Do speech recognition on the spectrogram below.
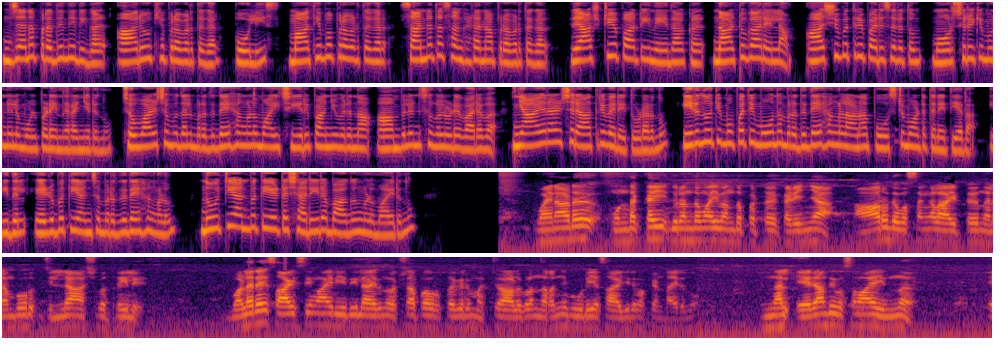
ജനപ്രതിനിധികൾ ആരോഗ്യ പ്രവർത്തകർ പോലീസ് മാധ്യമപ്രവർത്തകർ സന്നദ്ധ സംഘടനാ പ്രവർത്തകർ രാഷ്ട്രീയ പാർട്ടി നേതാക്കൾ നാട്ടുകാരെല്ലാം ആശുപത്രി പരിസരത്തും മോർച്ചറിക്ക് മുന്നിലും ഉൾപ്പെടെ നിറഞ്ഞിരുന്നു. ചൊവ്വാഴ്ച മുതൽ മൃതദേഹങ്ങളുമായി ചീറിപ്പാഞ്ഞുവരുന്ന ആംബുലൻസുകളുടെ വരവ് ഞായറാഴ്ച രാത്രി വരെ തുടർന്നു. ഇരുന്നൂറ്റി മുപ്പത്തിമൂന്ന് മൃതദേഹങ്ങളാണ് പോസ്റ്റ്മോർട്ടത്തിനെത്തിയത്. ഇതിൽ എഴുപത്തിയഞ്ച് മൃതദേഹങ്ങളും നൂറ്റി അൻപത്തിയെട്ട് ശരീരഭാഗങ്ങളുമായിരുന്നു. വയനാട് മുണ്ടക്കൈ ദുരന്തമായി ബന്ധപ്പെട്ട് കഴിഞ്ഞ ആറു ദിവസങ്ങളായിട്ട് നിലമ്പൂർ ജില്ലാ ആശുപത്രിയിൽ വളരെ സാഹസ്യമായ രീതിയിലായിരുന്നു രക്ഷാപ്രവർത്തകരും മറ്റു ആളുകളും നിറഞ്ഞുകൂടിയ സാഹചര്യമൊക്കെ ഉണ്ടായിരുന്നു. എന്നാൽ ഏഴാം ദിവസമായ ഇന്ന്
